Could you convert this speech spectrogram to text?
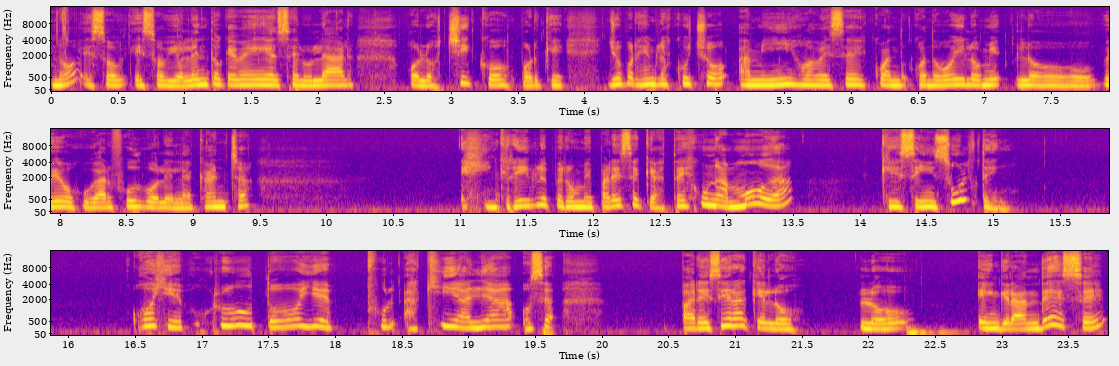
¿no? Eso, eso violento que ven en el celular o los chicos, porque yo, por ejemplo, escucho a mi hijo a veces cuando, cuando voy y lo, lo veo jugar fútbol en la cancha, es increíble, pero me parece que hasta es una moda que se insulten. Oye, bruto, oye, aquí, allá. O sea, pareciera que lo, lo engrandece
